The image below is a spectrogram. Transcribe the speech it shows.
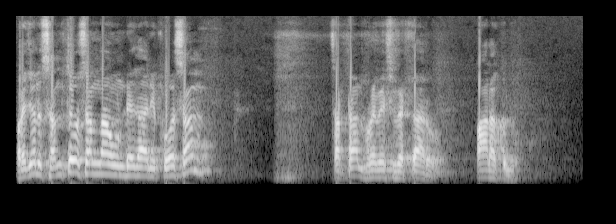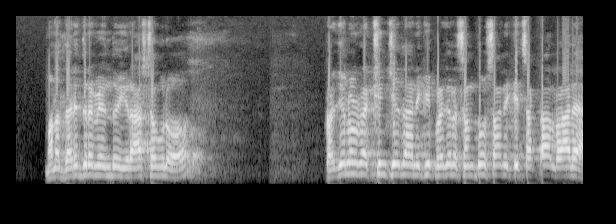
ప్రజలు సంతోషంగా ఉండేదాని కోసం చట్టాలు ప్రవేశపెట్టారు పాలకులు. మన దరిద్రం ఏందో ఈ రాష్ట్రంలో ప్రజలను రక్షించేదానికి ప్రజల సంతోషానికి చట్టాలు రాలే.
